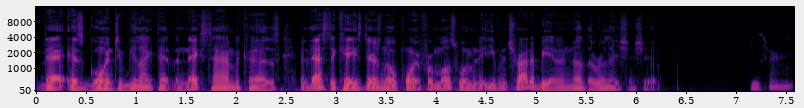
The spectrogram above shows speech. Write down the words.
that it's going to be like that the next time because if that's the case, there's no point for most women to even try to be in another relationship. That's right.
